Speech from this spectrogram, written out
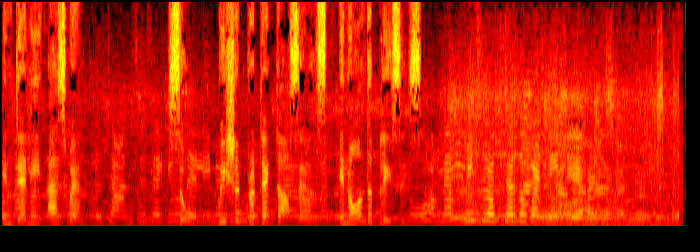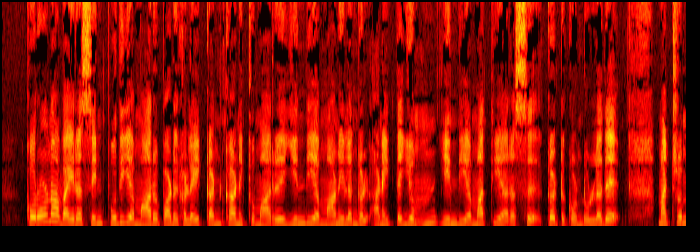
in Delhi as well. Chances है कि So, दिल्ली में we should protect ourselves in all the places. तो हमें अपनी सुरक्षा तो करनी चाहिए हर जगह से Corona வைரஸின் புதிய மாறுபாடுகளை கண்காணிக்குமாறு இந்திய மாநிலங்கள் அனைத்தையும் இந்திய மத்திய அரசு கேட்டுக் கொண்டுள்ளது மற்றும்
